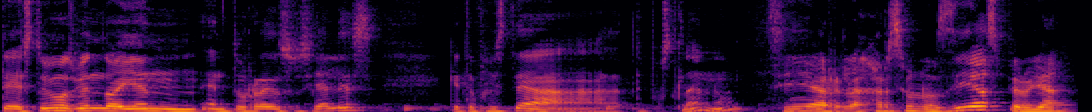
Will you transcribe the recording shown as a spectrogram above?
Te estuvimos viendo ahí en, en tus redes sociales que te fuiste a, Tepoztlán, ¿no? Sí, a relajarse unos días, pero ya,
